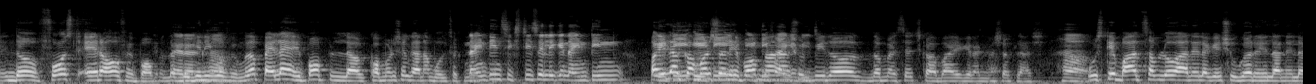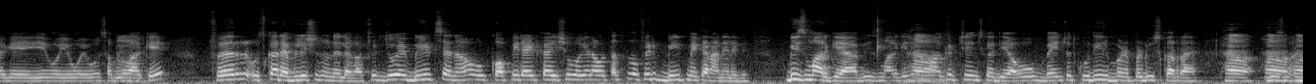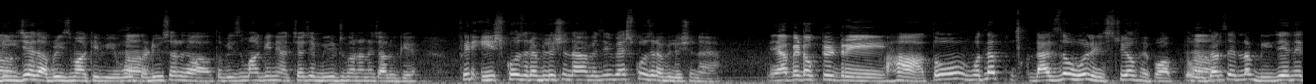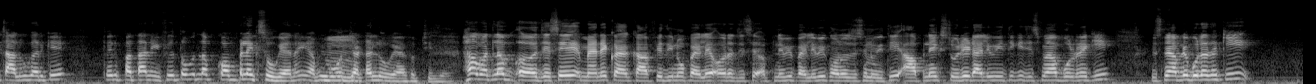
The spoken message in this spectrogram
in the first era of hip hop मतलब बिगिनिंग हाँ। ऑफ़ मतलब पहला हिप हॉप कमर्शियल गाना बोल सकते हैं 1960 से लेके 19 पहला कमर्शियल हिप हॉप गाना should be. The the message का बाय ग्रैंड मास्टर फ्लैश हाँ उसके बाद सब लोग आने लगे शुगर हिल आने लगे ये वो ये वो ये वो सब हम्म। लोग आके फिर उसका रेवोल्यूशन होने लगा फिर जो ये बीट्स है ना वो कॉपीराइट का इशू वगैरह होता था तो फिर बीट मेकर आने लगे बीस मार के आया बीस मार के हाँ। मार्केट चेंज कर दिया। वो बेंच खुद ही प्रोड्यूस कर रहा है। हाँ हाँ हाँ। डीजे था ब्रिज्मा की भी वो हाँ। प्रोड्यूसर था तो ब्रिज्मा की ने अच्छे अच्छे बीट्स बनाना चालू किए। फिर ईस्ट कोस्ट रेवोल्यूशन आया वैसे वेस्ट कोस्ट रेवोल्यूशन आया। यहाँ पे डॉक्टर ड्रे हाँ तो मतलब that's the whole history of hip hop तो हाँ। उधर से मतलब डीजे ने चालू करके फिर पता नहीं फिर तो मतलब कॉम्प्लेक्स हो गया नहीं अभी बहुत हम्म। जटिल हो गया सब चीज़ें। हाँ मतलब जैसे मैंने का, काफ़ी दिनों पहले और जैसे अपने भी पहले भी कॉन्वर्जेशन हुई थी आपने एक स्टोरी डाली हुई थी कि जिसमें आप बोल रहे कि जिसमें आपने बोला था कि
